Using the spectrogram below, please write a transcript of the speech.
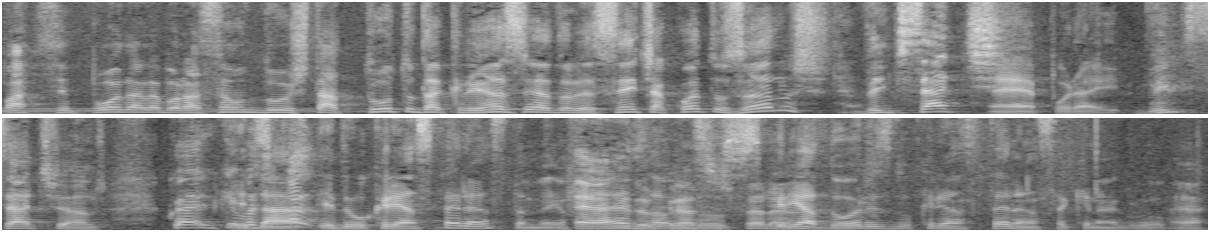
participou da elaboração do Estatuto da Criança e Adolescente há quantos anos? 27? É, por aí. 27 anos. E, da, faz... e do Criança Esperança também. É, do Criança dos Esperança. criadores do Criança Esperança aqui na Globo. É.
